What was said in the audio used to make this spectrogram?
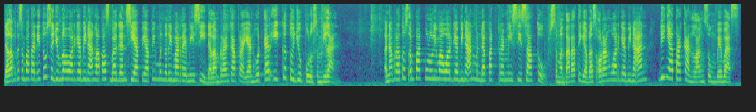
Dalam kesempatan itu, sejumlah warga binaan lapas Bagan Siapi-Api menerima remisi dalam rangka perayaan HUT RI ke-79. 645 warga binaan mendapat remisi satu, sementara 13 orang warga binaan dinyatakan langsung bebas.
